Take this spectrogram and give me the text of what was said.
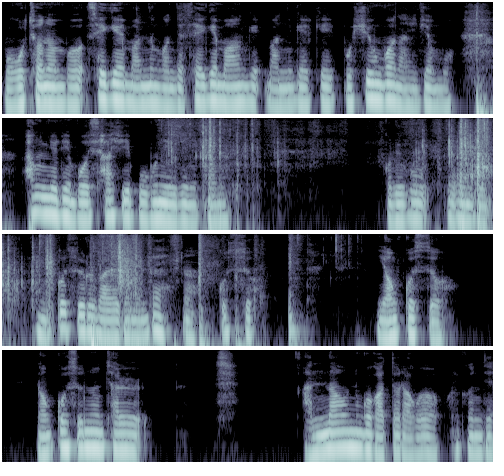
뭐 5천원 뭐 3개 맞는 건데 3개 맞는 게, 이렇게 뭐 쉬운 건 아니죠. 뭐 확률이 뭐 45분의 1이니까 그리고 이런 이제 꽃수를 봐야 되는데 어, 꽃수 연꽃수 연꽃수는 잘 안 나오는 것 같더라고요. 그리고 이제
